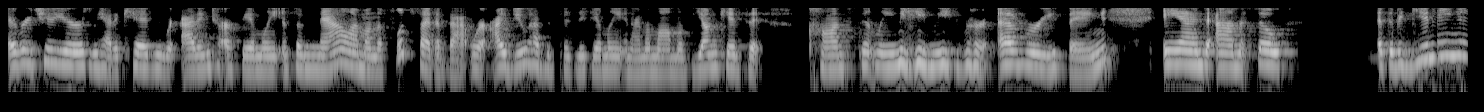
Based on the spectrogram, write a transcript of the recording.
every two years we had a kid, we were adding to our family. And so now I'm on the flip side of that, where I do have the busy family and I'm a mom of young kids that constantly need me for everything. And um, so at the beginning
